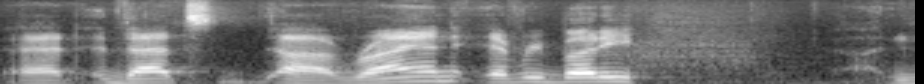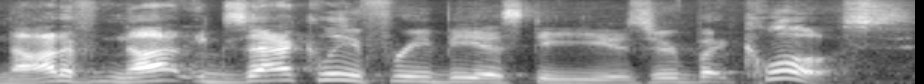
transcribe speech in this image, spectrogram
That's uh, Ryan, everybody, not, not exactly a FreeBSD user, but close.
